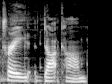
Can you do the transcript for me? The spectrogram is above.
trade.com.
